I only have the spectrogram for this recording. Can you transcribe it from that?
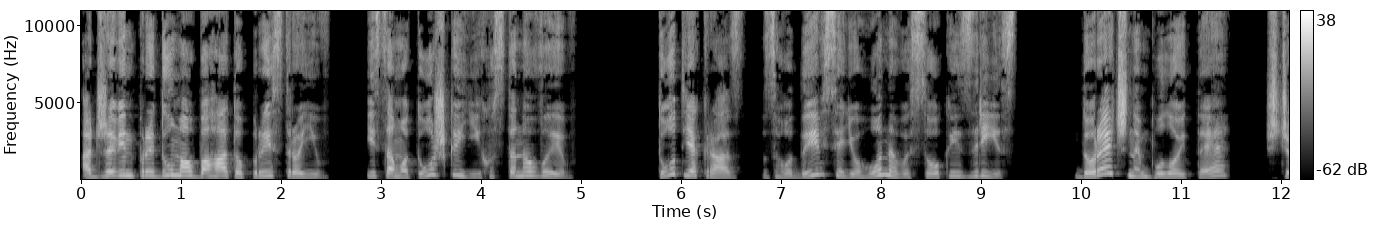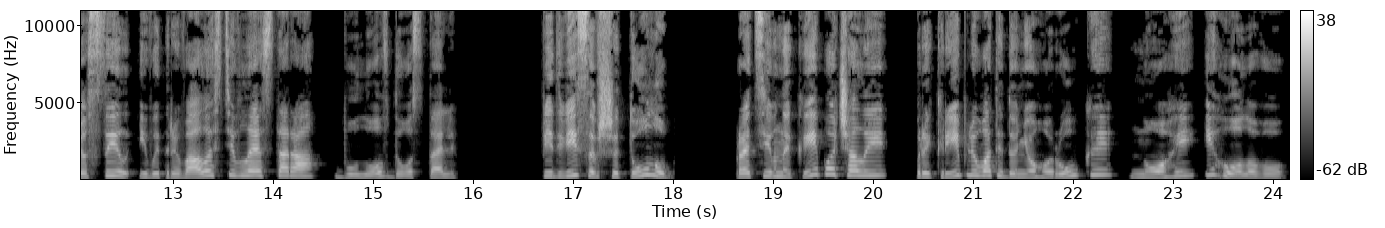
Адже він придумав багато пристроїв і самотужки їх установив. Тут якраз згодився його невисокий зріст. Доречним було й те, що сил і витривалості в Лестера було вдосталь. Підвісивши тулуб, працівники почали прикріплювати до нього руки, ноги і голову.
